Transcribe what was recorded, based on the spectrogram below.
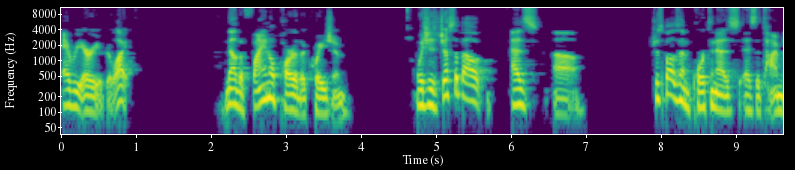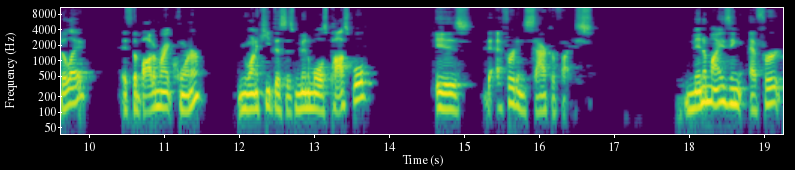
every area of your life. Now, the final part of the equation, which is just about as, uh, just about as important as, as the time delay it's the bottom right corner. You want to keep this as minimal as possible is the effort and sacrifice. Minimizing effort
